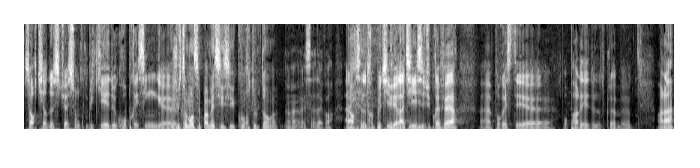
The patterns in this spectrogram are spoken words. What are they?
sortir de situations compliquées, de gros pressing. Justement, c'est pas Messi s'il court tout le temps. Ouais, ouais, ça, d'accord. Alors, c'est notre petit Verratti, si tu préfères, pour rester, pour parler de notre club. Voilà.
